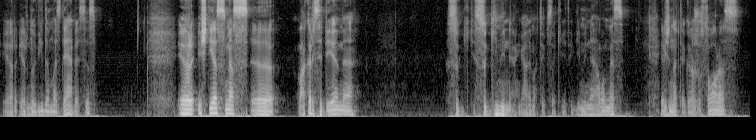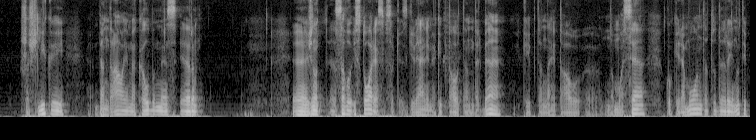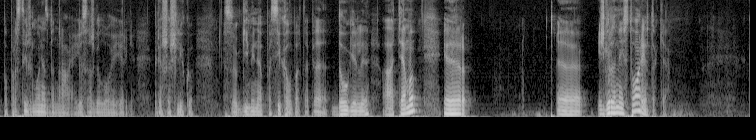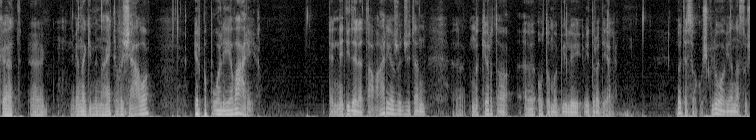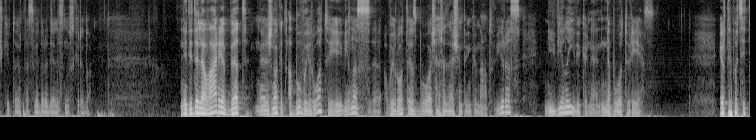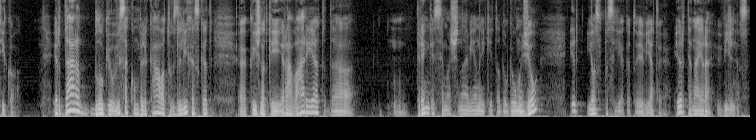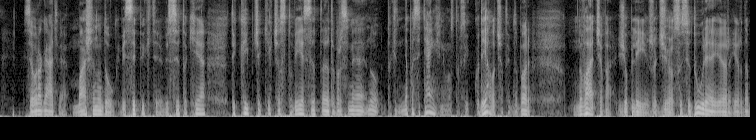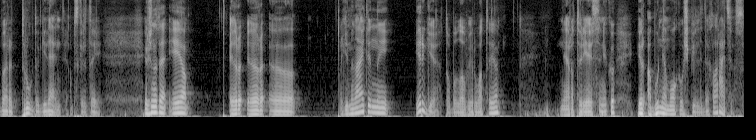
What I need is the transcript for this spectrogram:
ir, ir nuvydamas debesis. Ir iš ties mes e, vakar sėdėjome su, su giminė, galima taip sakyti, giminiavomės. Ir žinote, gražus oras, šašlykai, bendraujame, kalbamės ir E, žinot, savo istorijas visokias gyvenime, kaip tau ten darbe, kaip tenai tau e, namuose, kokį remontą tu darai, nu taip paprastai žmonės bendrauja. Jūs, aš galvoju, irgi prieš ašlikų su giminė pasikalbat apie daugelį a, temų. Ir e, išgirdome istoriją tokią, kad e, viena giminaitė važiavo ir papuolė į avariją ten nedidelė ta avarija, žodžiu, ten e, nukirto e, automobiliui veidrodėlį. Nu, tiesiog užkliuvo vienas už kito ir tas veidrodėlis nuskrido. Nedidelė avarija, bet, žinokit, abu vairuotojai, vienas vairuotojas buvo 65 metų vyras, nei vieno įvykio ne, nebuvo turėjęs. Ir taip atsitiko. Ir dar blogiau visą komplikavo toks dalykas, kad e, kai žinot, kai yra avarija, tada trenkiasi mašina vieną į kitą daugiau mažiau ir jos pasilieka toje vietoje. Ir tenai yra Vilnius. Siaura gatvė, mašinų daug, visi pikti, visi tokie, tai kaip čia, kiek čia stovėsit, ta, prasme, nu, toks nepasitenkinimas, toksai, kodėl čia taip dabar, nu va, čia va, žiopliai, žodžiu, susidūrė ir, ir dabar trukdo gyventi apskritai. Ir žinote, ėjo ir, ir uh, giminaitinai irgi tobula vairuotoja, nėra turėjusi nieko, ir abu nemoka užpildyti deklaracijos.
